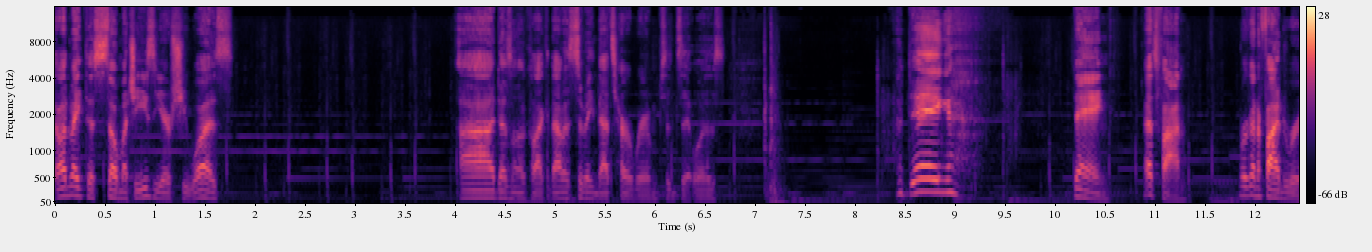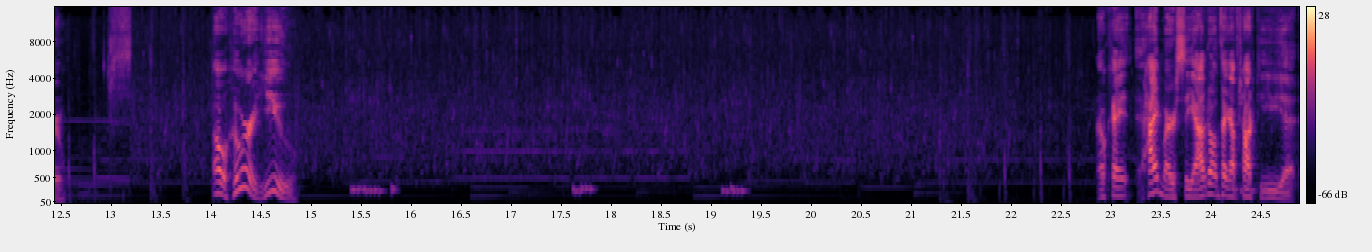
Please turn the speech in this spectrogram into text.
That would make this so much easier if she was. Ah, uh, doesn't look like it. I'm assuming that's her room since it was. Dang. Dang. That's fine. We're gonna find Rue. Oh, who are you? Okay. Hi, Mercy. I don't think I've talked to you yet.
